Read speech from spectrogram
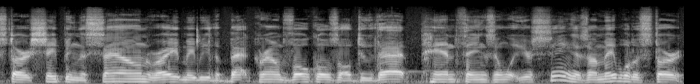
start shaping the sound, right? Maybe the background vocals, I'll do that, pan things, and what you're seeing is I'm able to start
